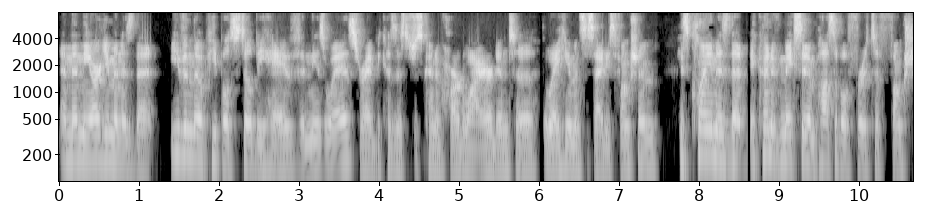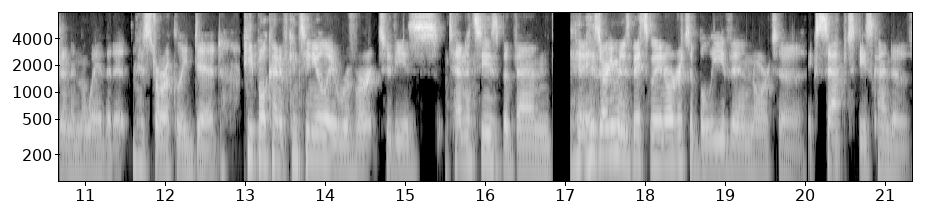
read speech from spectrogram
And then the argument is that even though people still behave in these ways, right, because it's just kind of hardwired into the way human societies function, his claim is that it kind of makes it impossible for it to function in the way that it historically did. People kind of continually revert to these tendencies, but then his argument is basically in order to believe in or to accept these kind of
